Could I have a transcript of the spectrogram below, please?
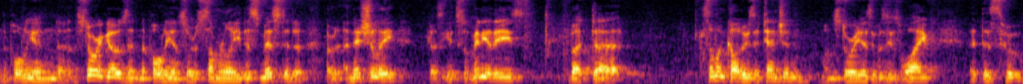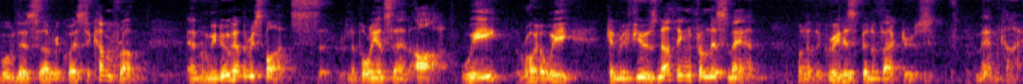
Napoleon, uh, the story goes that Napoleon sort of summarily dismissed it uh, initially because he gets so many of these, but uh, someone called his attention. One story is it was his wife that this who, who this uh, request had come from. And when we do have the response, uh, Napoleon said, Ah, we, the royal we, can refuse nothing from this man, one of the greatest benefactors of mankind.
